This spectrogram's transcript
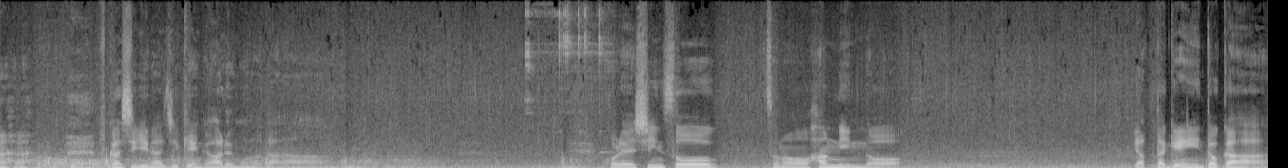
不可思議な事件があるものだな。これ真相その犯人のやった原因とか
